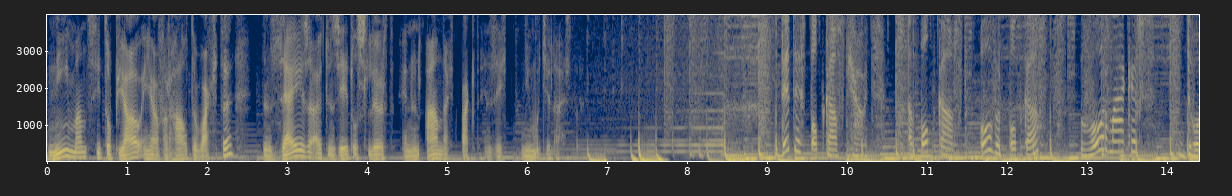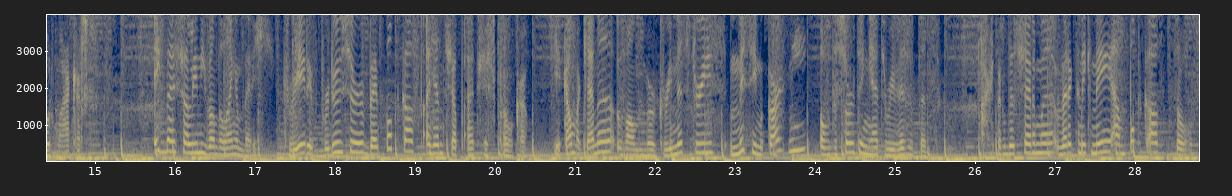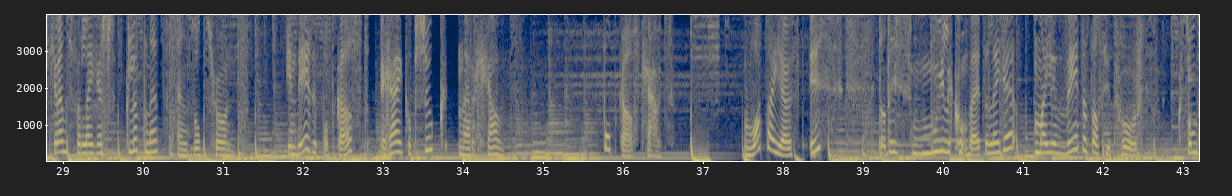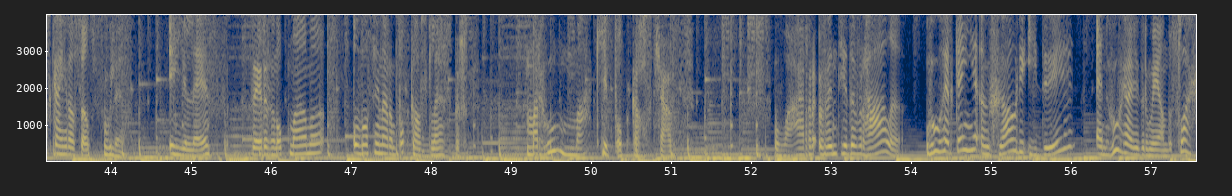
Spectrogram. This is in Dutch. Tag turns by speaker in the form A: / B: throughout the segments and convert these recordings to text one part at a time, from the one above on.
A: Niemand zit op jou en jouw verhaal te wachten, tenzij je ze uit hun zetel sleurt en hun aandacht pakt en zegt, nu moet je luisteren.
B: Dit is Podcast Goud. Een podcast over podcasts, voormakers, doormakers. Ik ben Shalini van de Langenberg, creative producer bij podcastagentschap Uitgesproken. Je kan me kennen van Mercury Mysteries, Missy McCartney of The Sorting Hat Revisited. Achter de schermen werkte ik mee aan podcasts zoals Grensverleggers, Clubnet en Zot Schoon. In deze podcast ga ik op zoek naar goud. Podcastgoud. Wat dat juist is, dat is moeilijk om uit te leggen, maar je weet het als je het hoort. Soms kan je dat zelfs voelen. In je lijf, tijdens een opname of als je naar een podcast luistert. Maar hoe maak je podcastgoud? Waar vind je de verhalen? Hoe herken je een gouden idee en hoe ga je ermee aan de slag?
